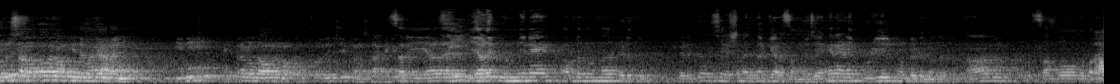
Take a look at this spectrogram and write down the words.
ഒരു സംഭവം നമുക്ക് ഇതുവരെ അറിഞ്ഞു. ഇനി എത്ര ഉണ്ടാവും നമുക്ക് ചോദിച്ച് മനസ്സിലാക്കി. സാർ ഇയാൾ ഇയാൾ കുഞ്ഞിനെ അവിടെ നിന്ന് എടുത്തു. എടുത്തതിന് ശേഷം എന്തൊക്കെയാണ് സംഭവിച്ചത്? എങ്ങനെയാണ് ഈ കുഴിയിൽ കൊണ്ടിടുന്നത്? ആ ഒരു സംഭവം ആ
